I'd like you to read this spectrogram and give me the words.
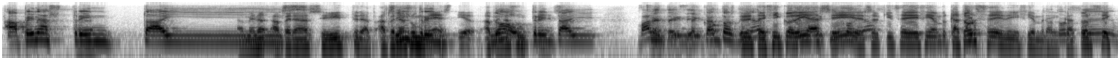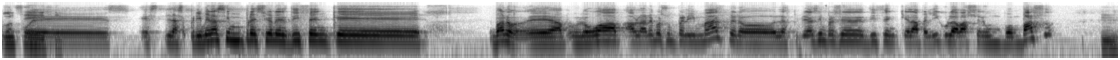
apenas 30 y. Apenas, apenas sí, apenas Sí, un mes, tío. Apenas no, un un 30 y. Vale, 30 y 35. tantos días. 35 días, 35 sí, es el 15 de diciembre, 14 de diciembre, 14, 15 de diciembre. pues, es- las primeras impresiones dicen que. Bueno, eh, luego ha- hablaremos un pelín más, pero las primeras impresiones dicen que la película va a ser un bombazo. Mm.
